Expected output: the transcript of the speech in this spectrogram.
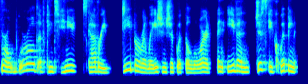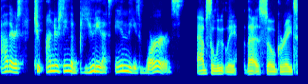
for a world of continued discovery deeper relationship with the Lord and even just equipping others to understand the beauty that's in these words. Absolutely. That is so great.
